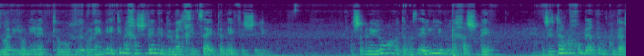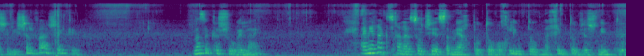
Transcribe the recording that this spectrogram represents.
נו, אני לא נראית טוב, זה לא נעים. הייתי מחשבנת ומלחיצה את הנפש שלי. עכשיו, אני לא רואה אותם, אז אין לי לי לחשבן. אז יותר מחוברת הנקודה שלי, שלווה, שקט. מה זה קשור אליי? אני רק צריכה לעשות שיהיה שמח פה טוב, אוכלים טוב, נחים טוב, ישנים טוב.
